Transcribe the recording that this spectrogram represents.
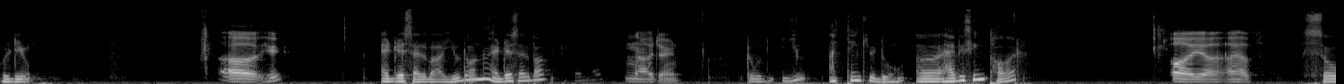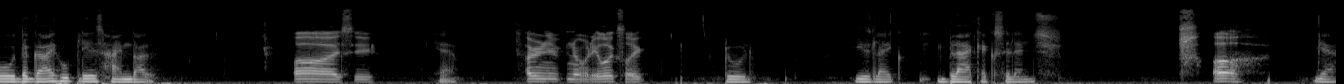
Would you? Uh, who? Idris Elba. You don't know Idris Elba? No, I don't. Dude, you I think you do. Uh, have you seen Thor? Oh yeah, I have. So the guy who plays Heimdall. Oh, I see. Yeah. I don't even know what he looks like. dude he's like black excellence Oh, yeah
